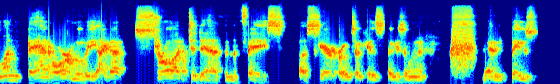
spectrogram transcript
one bad horror movie, I got strawed to death in the face. A scarecrow took his, took his and, and things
